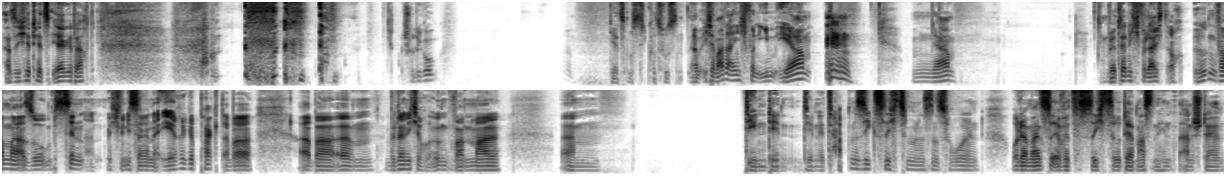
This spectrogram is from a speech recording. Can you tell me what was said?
Also ich hätte jetzt eher gedacht. Entschuldigung Jetzt muss ich kurz husten. Aber ich erwarte eigentlich von ihm eher, ja, wird er nicht vielleicht auch irgendwann mal so ein bisschen, ich will nicht sagen, eine Ehre gepackt, aber, aber ähm, wird er nicht auch irgendwann mal ähm, den, den, den Etappensieg sich zumindest holen? Oder meinst du, er wird es sich so dermaßen hinten anstellen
